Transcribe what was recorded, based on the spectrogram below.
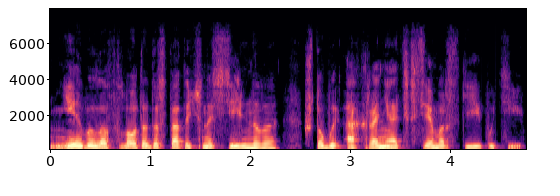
не было флота достаточно сильного, чтобы охранять все морские пути.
